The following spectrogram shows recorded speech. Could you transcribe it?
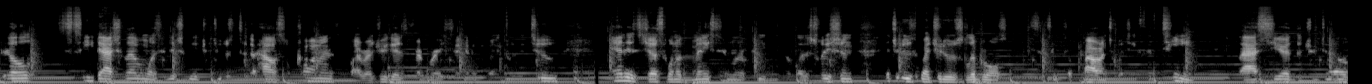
Bill C 11 was initially introduced to the House of Commons by Rodriguez February 2nd, 2022, and is just one of the many similar pieces of legislation introduced by Trudeau's Liberals since he took power in 2015. Last year, the Trudeau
